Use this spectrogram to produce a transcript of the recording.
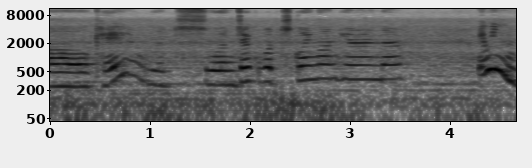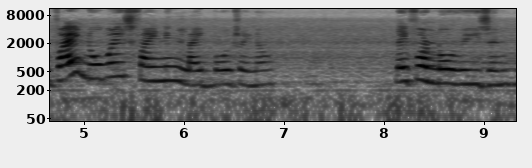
Okay let's go and check what's going on here and there Mean why nobody's finding light bulbs right now? Like for no reason.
